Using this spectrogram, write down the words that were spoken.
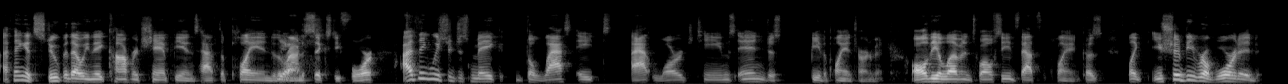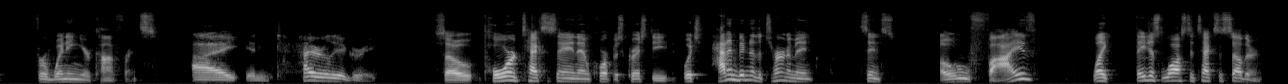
I think it's stupid that we make conference champions have to play into the yes. round of 64. I think we should just make the last eight at large teams in just be the playing tournament. All the 11 and 12 seeds, that's the plan because like you should be rewarded for winning your conference. I entirely agree. So poor Texas A&M Corpus Christi, which hadn't been to the tournament since 05, like they just lost to Texas Southern.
